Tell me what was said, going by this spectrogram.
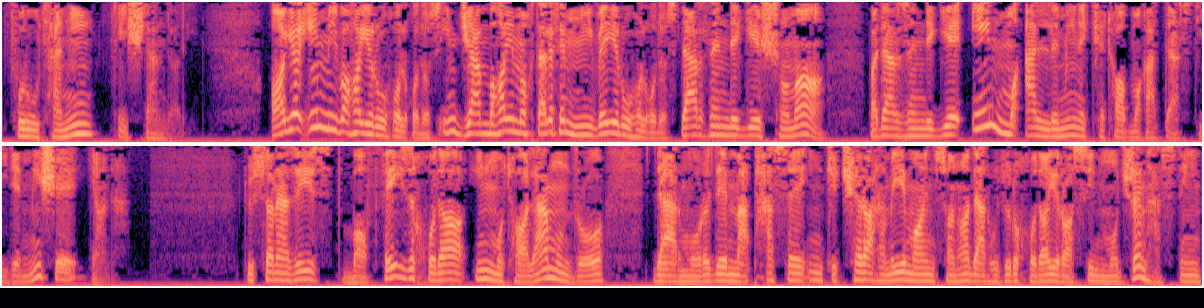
فروتنی خیشتنداری آیا این میوه های روح القدس این جنبه های مختلف میوه روح القدس در زندگی شما و در زندگی این معلمین کتاب مقدس دیده میشه یا نه؟ دوستان عزیز با فیض خدا این مطالعهمون رو در مورد مبحث اینکه چرا همه ما انسان ها در حضور خدای راستین مجرم هستیم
